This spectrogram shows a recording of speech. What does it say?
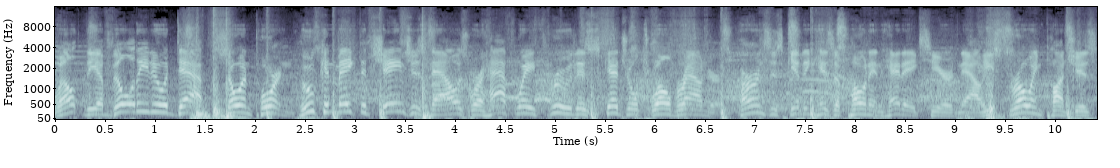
Well, the ability to adapt, so important. Who can make the changes now as we're halfway through this scheduled 12-rounder? Hearns is giving his opponent headaches here now. He's throwing punches,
